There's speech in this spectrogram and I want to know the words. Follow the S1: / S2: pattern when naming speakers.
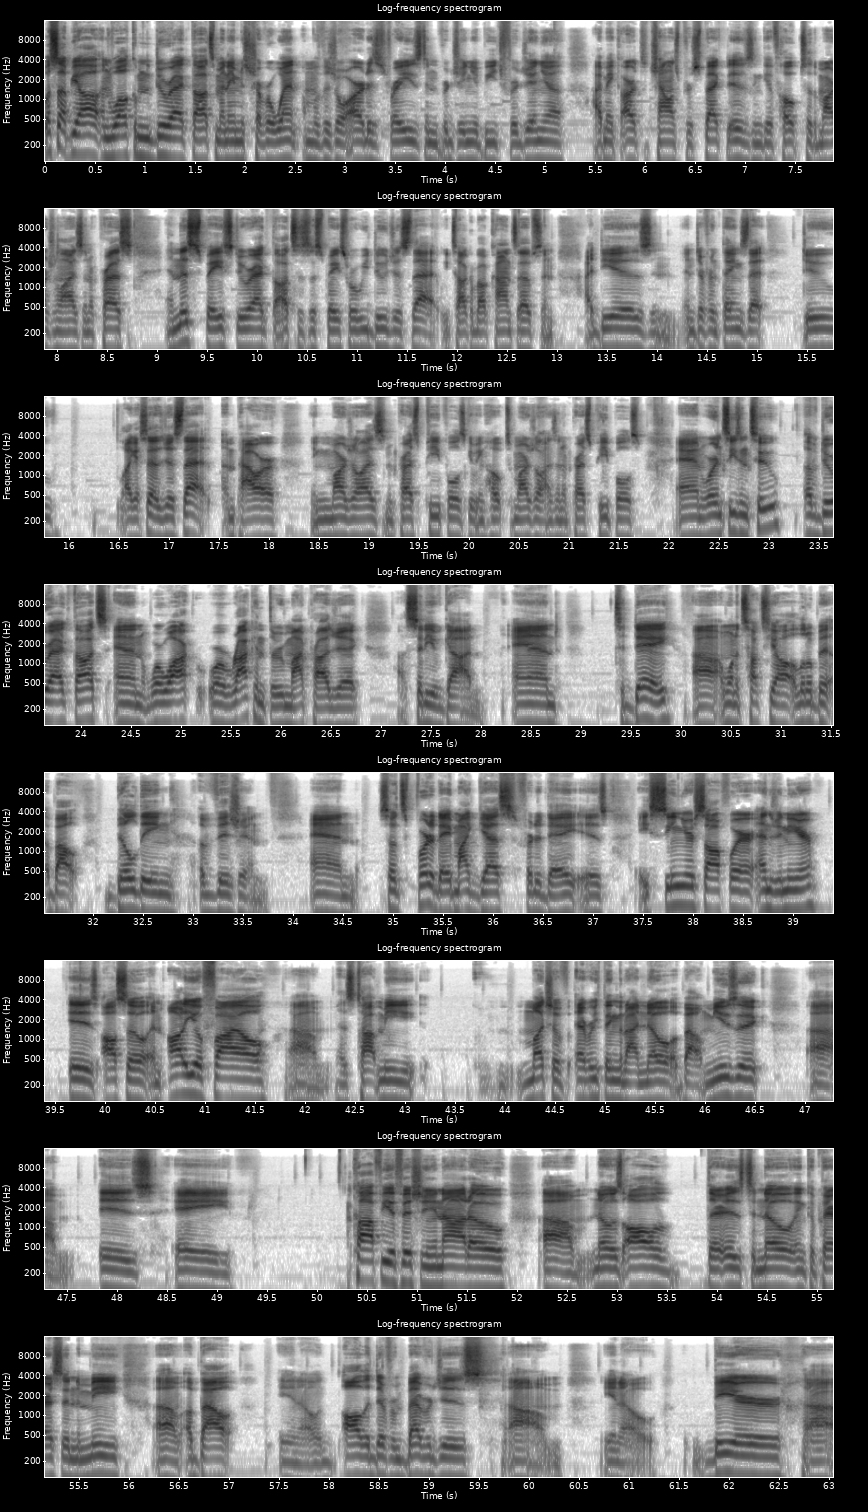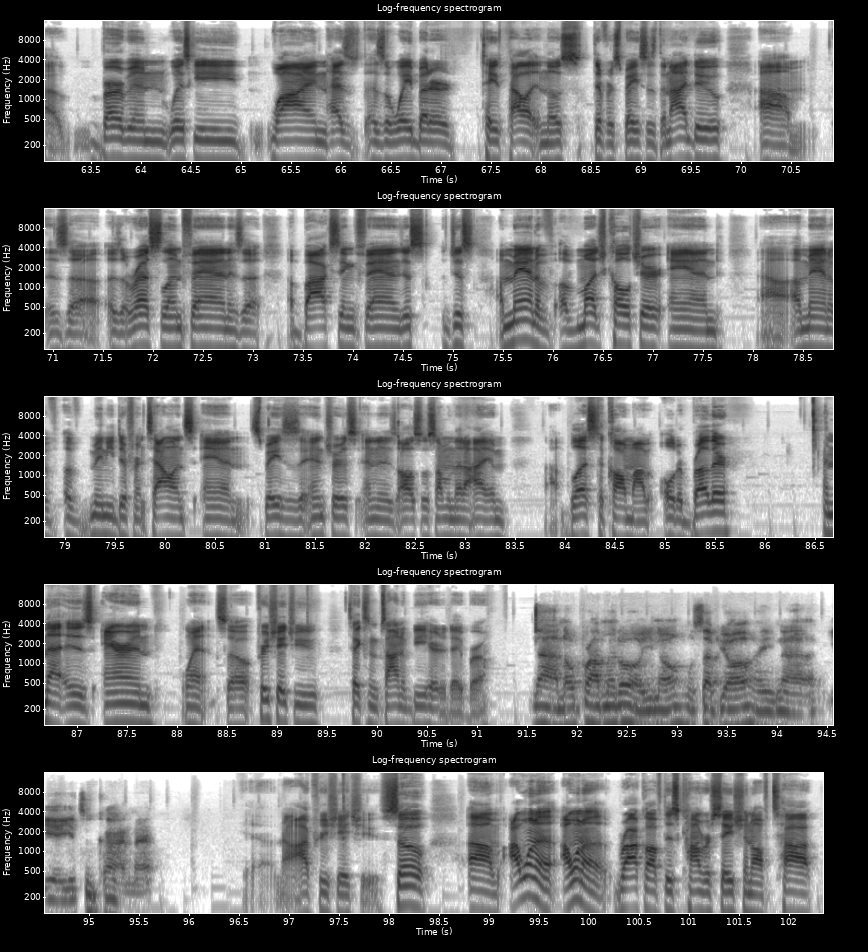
S1: What's up, y'all, and welcome to Durag Thoughts. My name is Trevor Wentt. I'm a visual artist raised in Virginia Beach, Virginia. I make art to challenge perspectives and give hope to the marginalized and oppressed. In this space, Durag Thoughts is a space where we do just that. We talk about concepts and ideas and, and different things that do, like I said, just that empowering marginalized and oppressed peoples, giving hope to marginalized and oppressed peoples. And we're in season two of Durag Thoughts, and we're walk we're rocking through my project, uh, City of God. And today uh, I want to talk to y'all a little bit about building a vision. And so it's for today, my guest for today is a senior software engineer, is also an audiophile, um, has taught me much of everything that I know about music, um, is a coffee aficionado, um, knows all there is to know in comparison to me um, about you know, all the different beverages, um, you know, beer, uh, bourbon, whiskey, wine has has a way better taste palette in those different spaces than I do. Um, as a as a wrestling fan, as a, a boxing fan, just just a man of, of much culture and uh, a man of, of many different talents and spaces of interest, and is also someone that I am uh, blessed to call my older brother and that is Aaron Wentt. So appreciate you taking some time to be here today, bro.
S2: Nah, no problem at all. You know, what's up, y'all? And uh, yeah, you're too kind, man.
S1: Yeah, no, I appreciate you. So um, I wanna I wanna rock off this conversation off top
